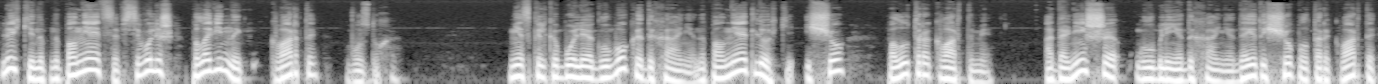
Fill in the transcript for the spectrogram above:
легкие наполняются всего лишь половиной кварты воздуха. Несколько более глубокое дыхание наполняет легкие еще полутора квартами, а дальнейшее углубление дыхания дает еще полторы кварты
